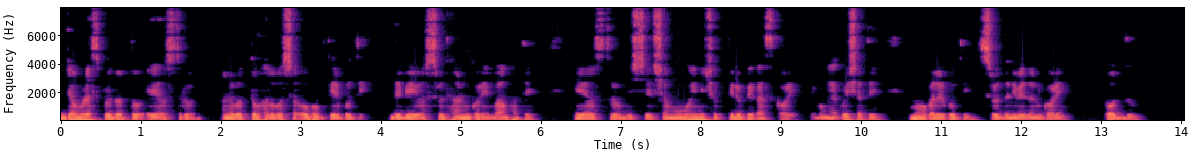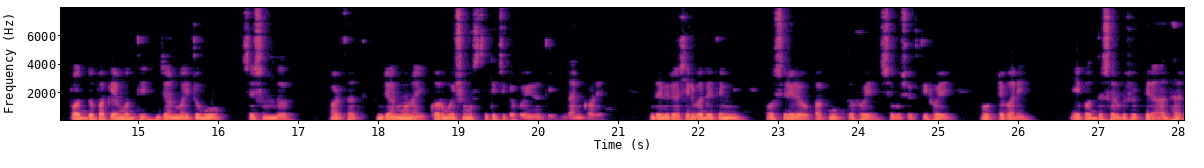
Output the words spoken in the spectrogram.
যমরাজ প্রদত্ত এই অস্ত্র আনুগত্য, ভালোবাসা ও ভক্তির প্রতীক। দেবী এই অস্ত্র ধারণ করে বাম হাতে। এই অস্ত্র বিশ্বের সম্মোহিনী শক্তিরূপে কাজ করে এবং একই সাথে মহাকালের প্রতি শ্রদ্ধা নিবেদন করে। পদ্ম। পদ্মপাকের মধ্যে জন্মায় তবুও সে সুন্দর। অর্থাৎ জন্ম নয় কর্মই সমস্ত কিছুকে পরিণতি দান করে। দেবীর আশীর্বাদে তেমনি অসুরেরাও পাকমুক্ত হয়ে, শুভশক্তি হয়ে উঠতে পারে। এই পদ্ম সর্বশক্তির আধার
